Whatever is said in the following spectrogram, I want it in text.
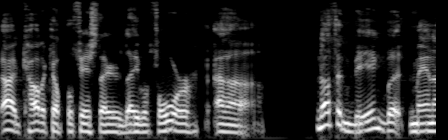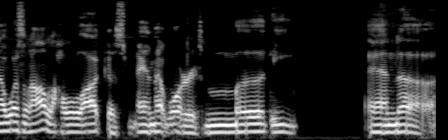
I caught a couple of fish there the day before. Uh, nothing big, but man, I wasn't on a whole lot because man, that water is muddy, and uh,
